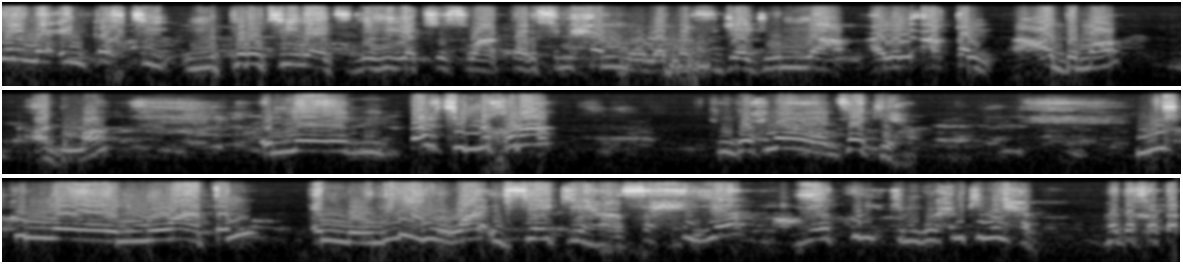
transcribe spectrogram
كاينة une partie البروتينات اللي هي سواء طرف اللحم ولا طرف الدجاج ولا على الأقل عظمة عظمة. ال- ال partie الأخرى كما نقولوا إحنا الفاكهة. مشكل المواطن إنه اللي هو الفاكهة صحية ياكل كما نقولوا إحنا كما يحب. هذا خطأ.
